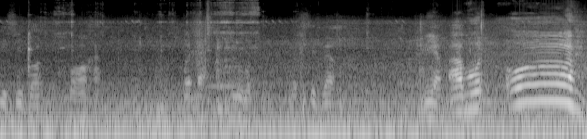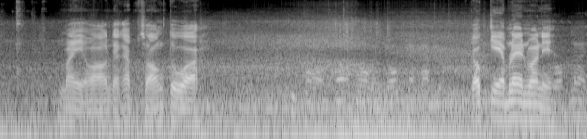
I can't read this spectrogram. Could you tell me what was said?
มีสิบบ่บอครับเบิดละหลุดมีสิบแล้วเรียบอาวุธ โอ้ยไม่ออกนะครับสองตัวบอกก็โดนยกนะครับ จบเกมเล่นวะนี่ ยกเลย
